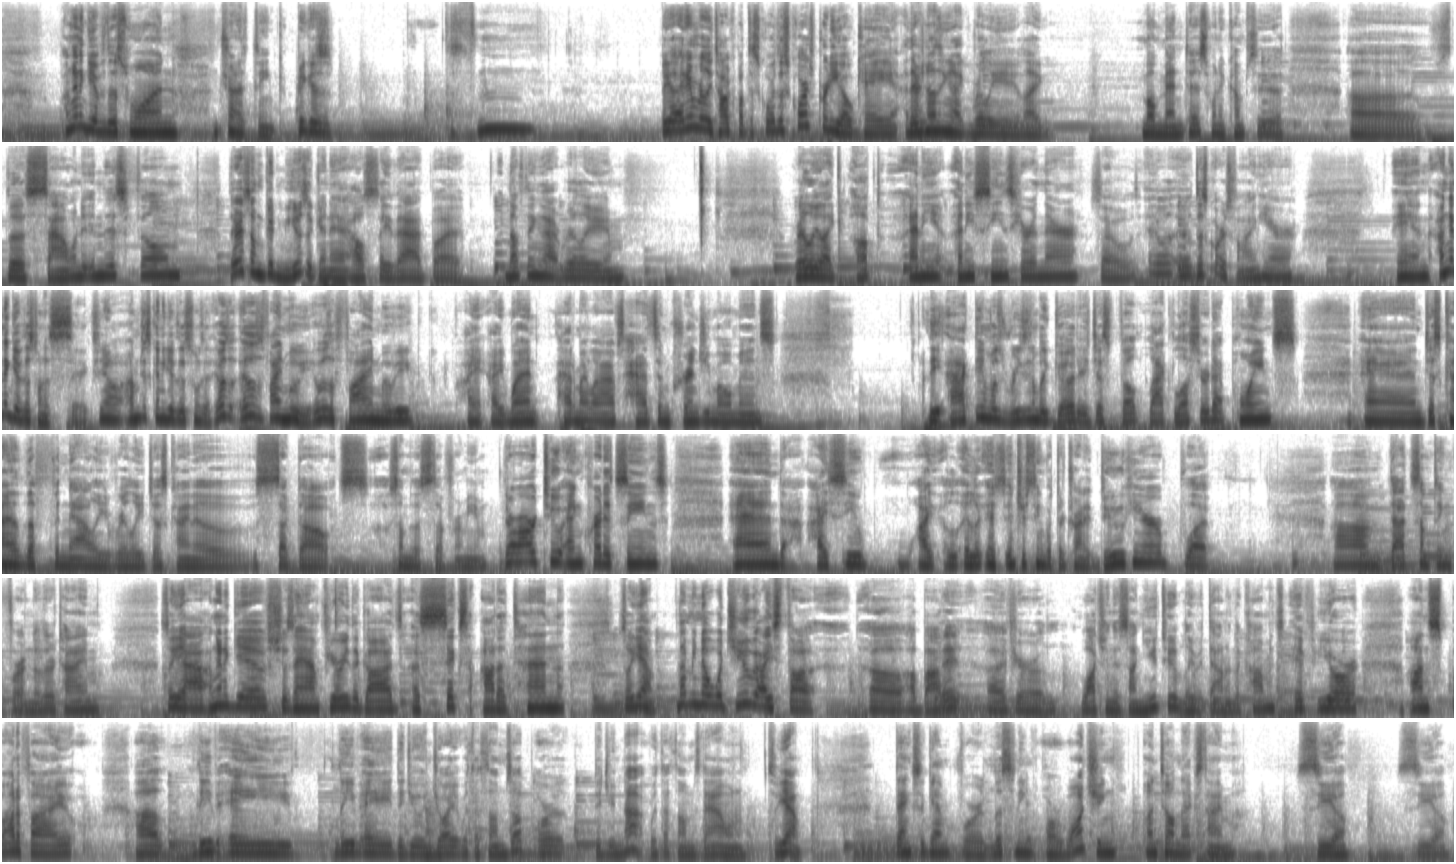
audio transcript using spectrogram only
I'm gonna give this one. I'm trying to think because. Hmm, because I didn't really talk about the score. The score is pretty okay. There's nothing like really like momentous when it comes to uh, the sound in this film. there's some good music in it. I'll say that, but nothing that really, really like upped any any scenes here and there. So it, it, the score is fine here. And I'm gonna give this one a six. You know, I'm just gonna give this one. A, it was it was a fine movie. It was a fine movie. I I went, had my laughs, had some cringy moments. The acting was reasonably good. It just felt lackluster at points, and just kind of the finale really just kind of sucked out some of the stuff from me. There are two end credit scenes, and I see. I it's interesting what they're trying to do here, but um, that's something for another time. So yeah, I'm gonna give Shazam: Fury the Gods a six out of ten. So yeah, let me know what you guys thought uh, about it. Uh, if you're watching this on YouTube, leave it down in the comments. If you're on Spotify, uh, leave a leave a did you enjoy it with a thumbs up or did you not with a thumbs down. So yeah, thanks again for listening or watching. Until next time, see ya. See ya.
